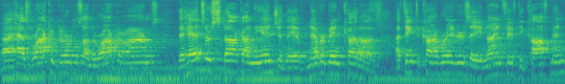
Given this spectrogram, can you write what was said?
Uh, has rocker girdles on the rocker arms. The heads are stock on the engine. They have never been cut on. I think the carburetor is a 950 Kaufman.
